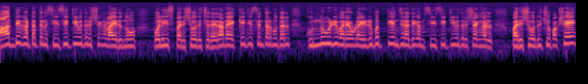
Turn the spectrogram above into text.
ആദ്യഘട്ടത്തിൽ സി സി ടി വി ദൃശ്യങ്ങളായിരുന്നു പോലീസ് പരിശോധിച്ചത്. ഏതാണ്ട് എ കെ ജി സെന്റർ മുതൽ കുന്നുകുഴി വരെയുള്ള എഴുപത്തിയഞ്ചിലധികം സി സി ടി വി ദൃശ്യങ്ങൾ പരിശോധിച്ചു. പക്ഷേ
